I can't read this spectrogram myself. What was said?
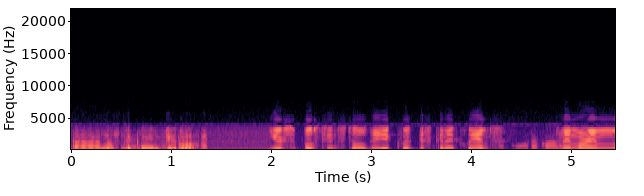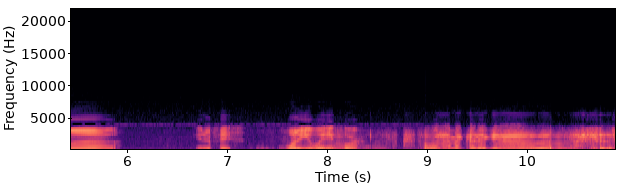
на стык МИН первого. you're supposed to install the quick disconnect clamps on the MRM uh, interface. What are you waiting for? Уважаемые коллеги, э, с-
